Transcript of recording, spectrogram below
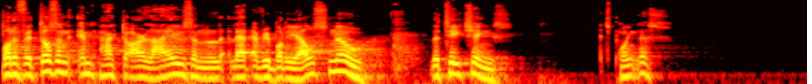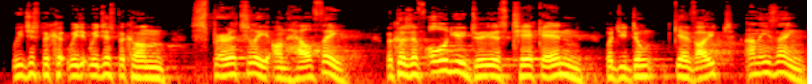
But if it doesn't impact our lives and let everybody else know the teachings, it's pointless. We just, beca- we, we just become spiritually unhealthy because if all you do is take in but you don't give out anything,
